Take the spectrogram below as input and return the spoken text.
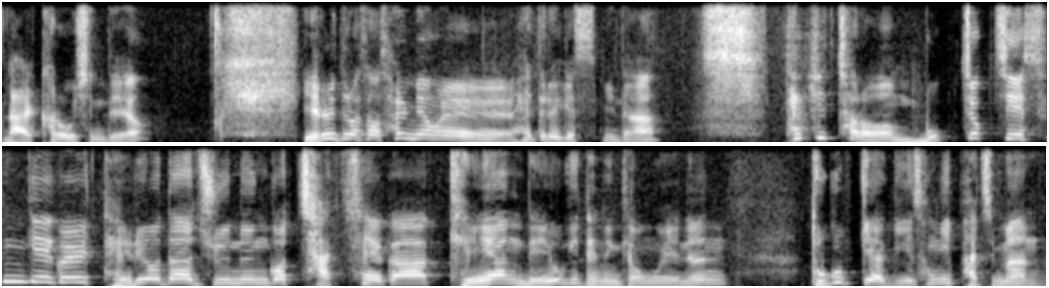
날카로우신데요. 예를 들어서 설명을 해드리겠습니다. 택시처럼 목적지에 승객을 데려다 주는 것 자체가 계약 내역이 되는 경우에는 도급 계약이 성립하지만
